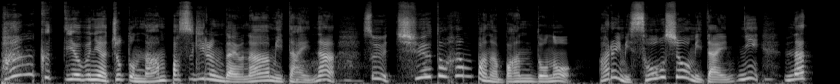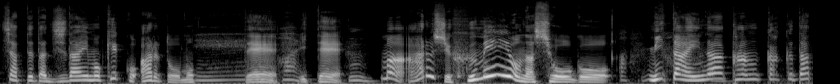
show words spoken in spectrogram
パンクって呼ぶにはちょっとナンパすぎるんだよなみたいなそういう中途半端なバンドのある意味総称みたいになっちゃってた時代も結構あると思っへてーはい。いて、うん。まあある種不名誉な称号あみたいな感覚だっ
